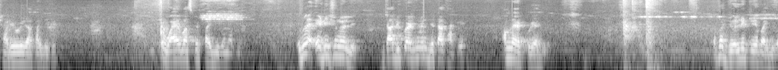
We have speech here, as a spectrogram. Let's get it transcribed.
শাড়ি উড়ি রাখার দিকে ওয়্যার বাস্কেট পাই দিবেন আপনি। এগুলো এডিশনালি যা রিকোয়ারমেন্ট যেটা থাকে, আমরা অ্যাড করিয়া দিই তারপর জুয়েলারি ট্রে পাই দিব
